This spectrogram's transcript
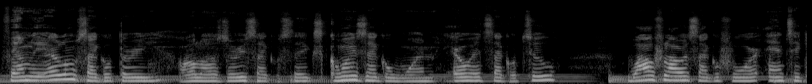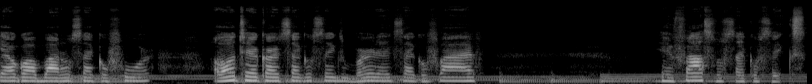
Family Heirloom Cycle 3, All Lost Cycle 6, Coin Cycle 1, Arrowhead Cycle 2, Wildflower Cycle 4, Antique Alcohol Bottle Cycle 4, All Tarot Card Cycle 6, Bird Egg Cycle 5, and Fossil Cycle 6.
